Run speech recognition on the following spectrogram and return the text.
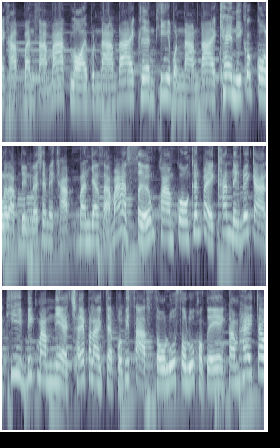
นะครับ มันสามารถลอยบนน้ำได้เคลื่อนที่บนน้ำได้ แค่นี้ก็โกงระดับหนึ่งแล้วใช่ไหมครับ มันยังสามารถเสริมความโกงขึ้นไปอีกขั้นหนึ่งด้วยการที่บิ๊กมัมเนี่ยใช้พลังจากผลพิศาจโซลุโซลุของตัวเองทำให้เจ้า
